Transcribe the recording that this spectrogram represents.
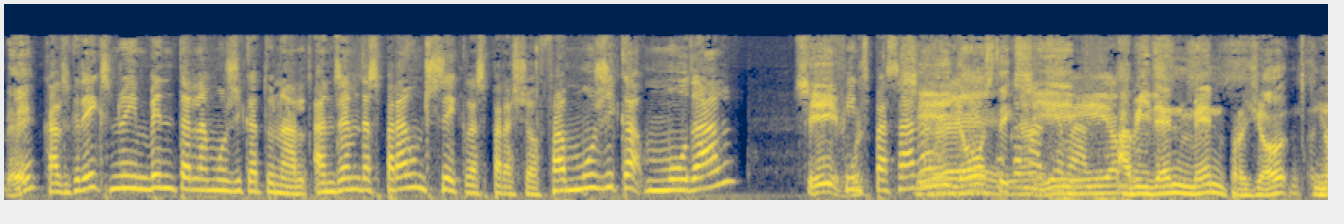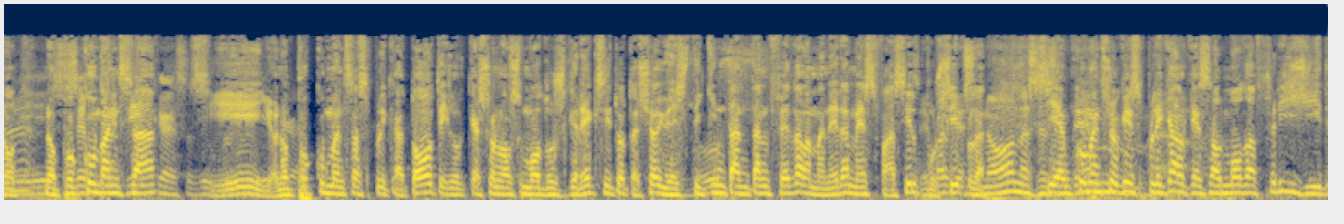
Bé? que els grecs no inventen la música tonal. Ens hem d'esperar uns segles per això. Fan música modal Sí, Fins passada Sí, jo estic... Sí, medieval. evidentment, però jo no, no puc començar... Sí, jo no puc començar a explicar tot i el que són els modus grecs i tot això. Jo estic intentant fer de la manera més fàcil Sí, possible. si no Si necessitem- em començo a explicar el que és el mode frígid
